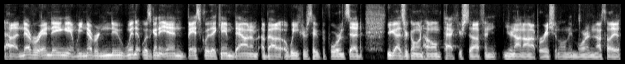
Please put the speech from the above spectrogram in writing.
uh, never ending, and we never knew when it was going to end. Basically, they came down about a week or two before and said, "You guys are going home. Pack your stuff, and you're not on operational anymore." And I'll tell you,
